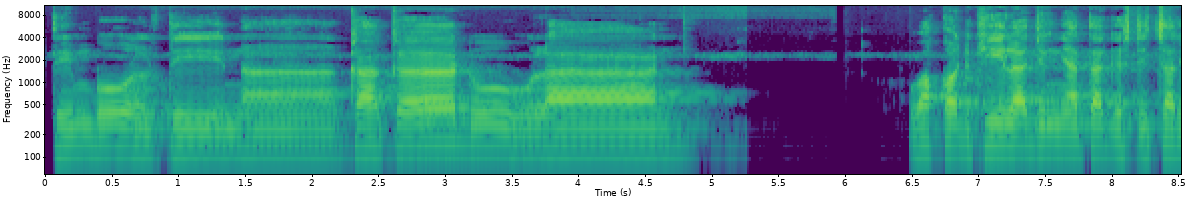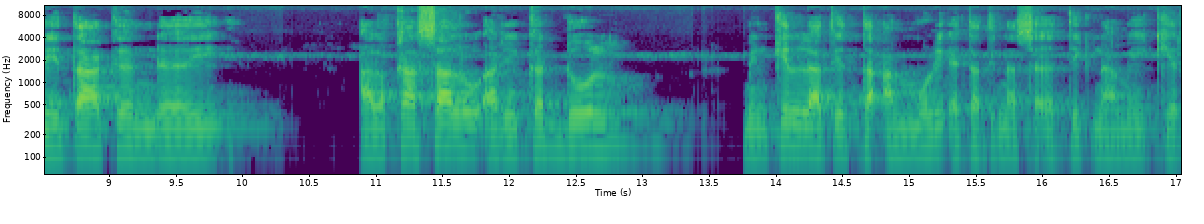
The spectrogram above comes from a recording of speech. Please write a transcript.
timbul tina kakedulan waqad kila jeung nyata geus dicaritakeun deui. Al kasalu ari kedul min qillati ta'ammuli eta tina saeutikna mikir.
